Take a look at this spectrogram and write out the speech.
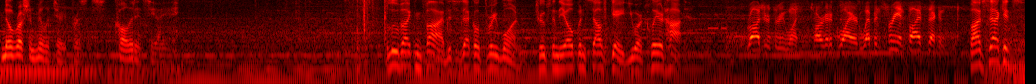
No Russian military presence. Call it in, CIA. Blue Viking 5, this is Echo 3-1. Troops in the open, south gate. You are cleared hot. Roger 3-1. Target acquired. Weapons free in five seconds. Five seconds.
